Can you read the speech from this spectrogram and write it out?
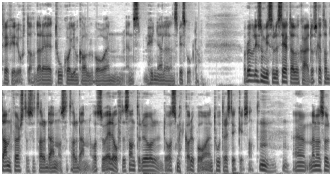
tre-fire hjorter, der det er to kolliumkalv og en, en hynne eller en spissbukk. Og da liksom visualiserte jeg ok, da skal jeg ta den først, og så tar jeg den, og så tar jeg den. Og så er det ofte sant, da, da smekker du på to-tre stykker. sant? Mm, mm. Uh, men altså,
